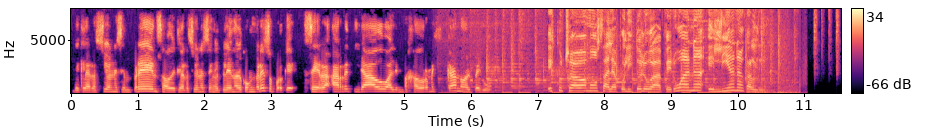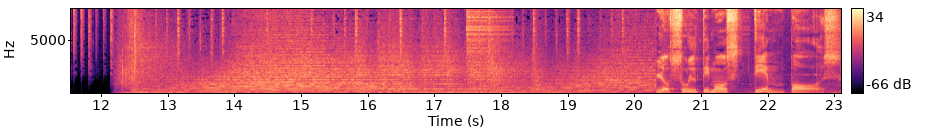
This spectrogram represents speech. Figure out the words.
declaraciones en prensa o declaraciones en el Pleno del Congreso, porque se ha retirado al embajador mexicano del Perú. Escuchábamos a la politóloga peruana Eliana Carlín. Los últimos tiempos.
